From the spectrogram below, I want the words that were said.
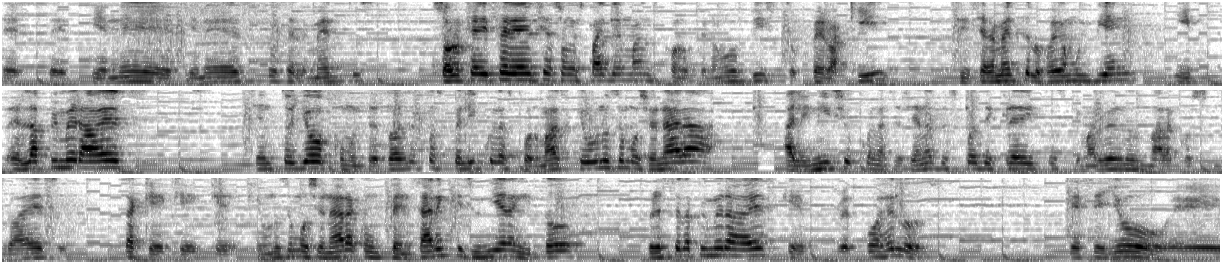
Este, tiene, tiene estos elementos, solo que a diferencia son Spider-Man con lo que no hemos visto, pero aquí, sinceramente, lo juega muy bien y es la primera vez siento yo, como entre todas estas películas, por más que uno se emocionara al inicio con las escenas después de créditos, que Marvel nos mal acostumbró a eso, o sea, que, que, que, que uno se emocionara con pensar en que se unieran y todo, pero esta es la primera vez que recoge los, qué sé yo, eh,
